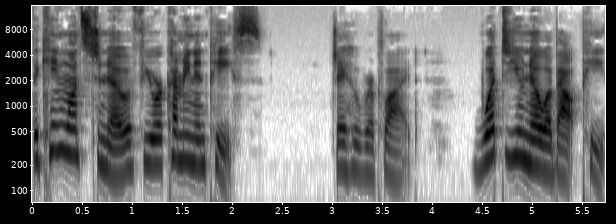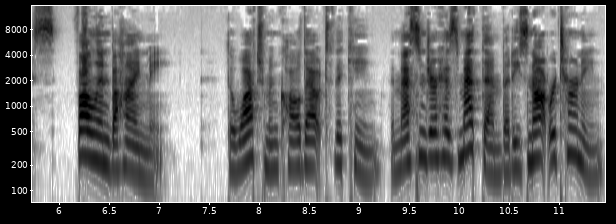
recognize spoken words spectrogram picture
The king wants to know if you are coming in peace. Jehu replied, What do you know about peace? Fall in behind me. The watchman called out to the king, The messenger has met them, but he's not returning.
